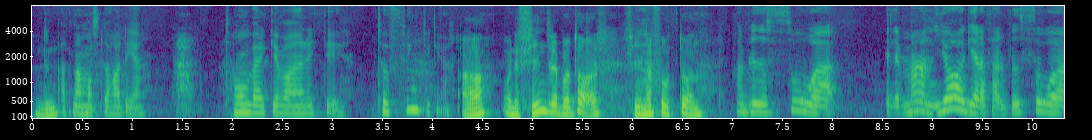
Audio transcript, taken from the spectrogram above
Den- Att man måste ha det. Hon verkar vara en riktig tuffing tycker jag. Ja, och det är fint reportage. Fina foton. Man blir så, eller man, jag i alla fall, blir så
